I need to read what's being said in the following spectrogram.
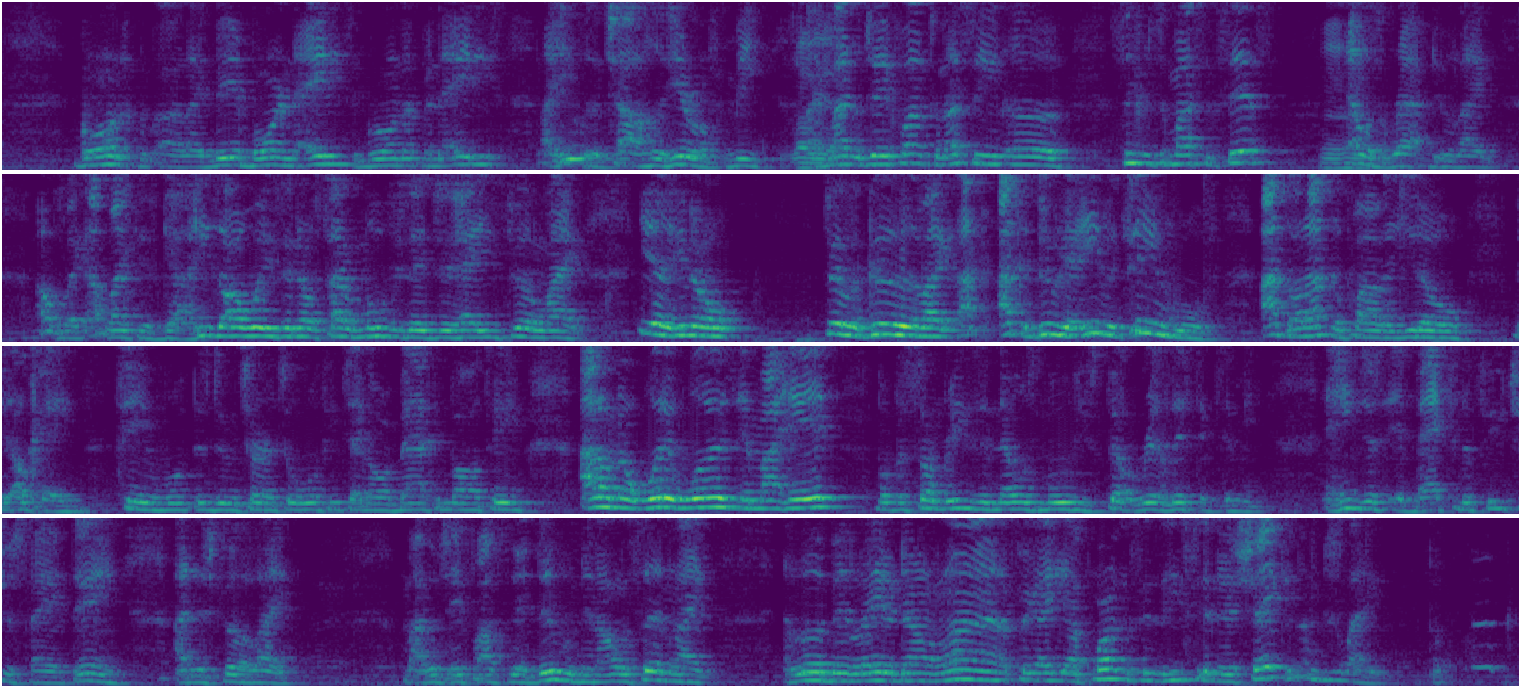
Growing up, uh, like being born in the '80s and growing up in the '80s, like he was a childhood hero for me. Oh, like yeah. Michael J. Fox, when I seen uh, "Secrets of My Success," Mm-hmm. that was a rap, dude. Like I was like, I like this guy. He's always in those type of movies that just had you feeling like, yeah, you know, feeling good. Like I, I could do that. Even Teen Wolf, I thought I could probably, you know, be okay. Teen Wolf, this dude turned to a wolf. He take over a basketball team. I don't know what it was in my head, but for some reason those movies felt realistic to me. And he just in Back to the Future, same thing. I just felt like Michael J. Fox was that dude, and then all of a sudden, like a little bit later down the line, I figured out he got Parkinson's. And he's sitting there shaking. I'm just like, the fuck.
